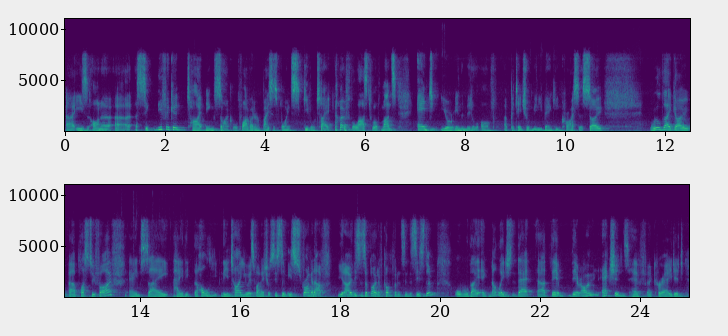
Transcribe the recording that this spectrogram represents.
uh, is on a, a, a significant tightening cycle, 500 basis points, give or take, over the last 12 months, and you're in the middle of a potential mini banking crisis. So, Will they go uh, plus two five and say, hey, the, the whole, the entire US financial system is strong enough? You know, this is a vote of confidence in the system, or will they acknowledge that uh, their their own actions have uh, created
